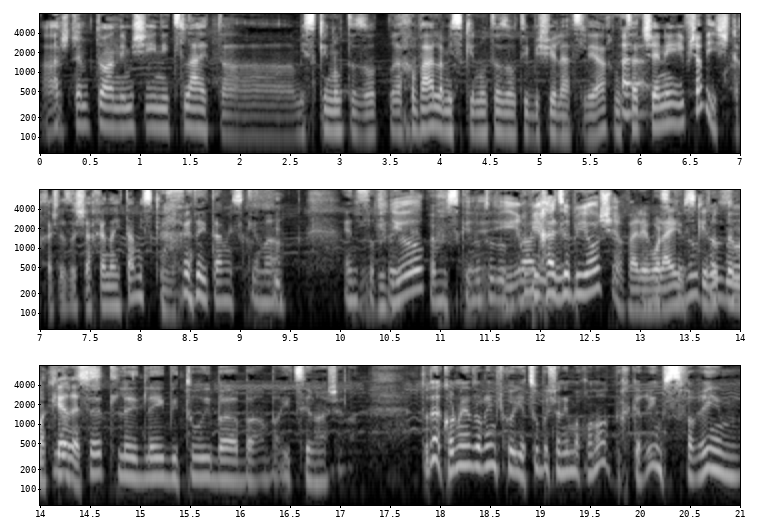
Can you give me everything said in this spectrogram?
אז אתם טוענים שהיא ניצלה את המסכנות הזאת, רכבה על המסכנות הזאת בשביל להצליח, מצד אה. שני אי אפשר להתכחש לזה שאכן הייתה מסכנות. אכן הייתה מסכנה, אין ספק. בדיוק. והמסכנות הזאת היא הרוויחה את זה ביושר. אבל אולי המסכנות מסכנות הזאת ממכרת. יוצאת לידי ביטוי ביצירה שלה. אתה יודע, כל מיני דברים שיצאו בשנים האחרונות, מחקרים, ספרים,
